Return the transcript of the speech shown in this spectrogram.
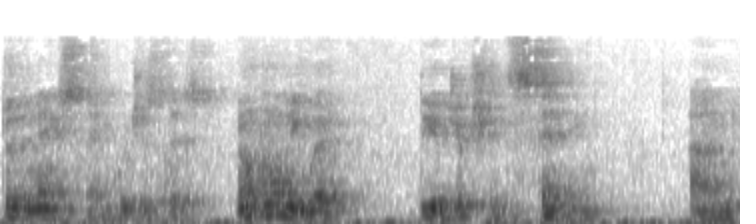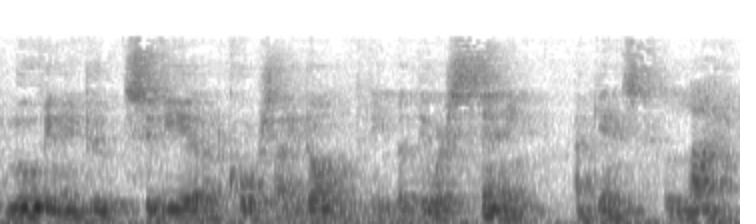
to the next thing, which is this. Not only were the Egyptians sinning and moving into severe and coarse idolatry, but they were sinning against light,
